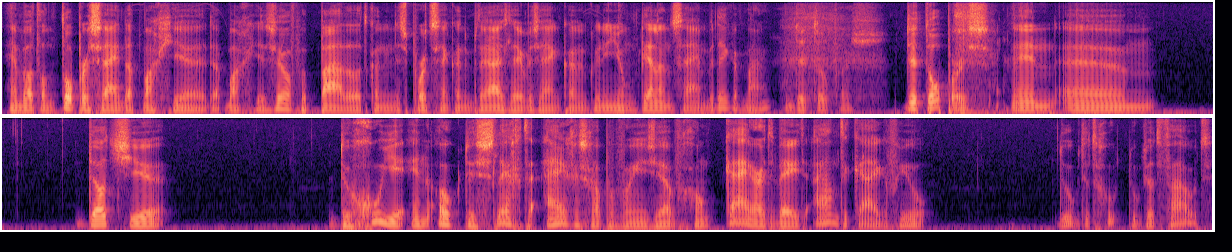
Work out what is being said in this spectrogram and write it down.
En wat dan toppers zijn, dat mag, je, dat mag je zelf bepalen. Dat kan in de sport zijn, kan in het bedrijfsleven zijn, kan, een jong talent zijn, bedenk het maar De toppers. de toppers. En ehm, dat je de goede en ook de slechte eigenschappen van jezelf gewoon keihard weet aan te kijken. Van joh, doe ik dat goed? Doe ik dat fout?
